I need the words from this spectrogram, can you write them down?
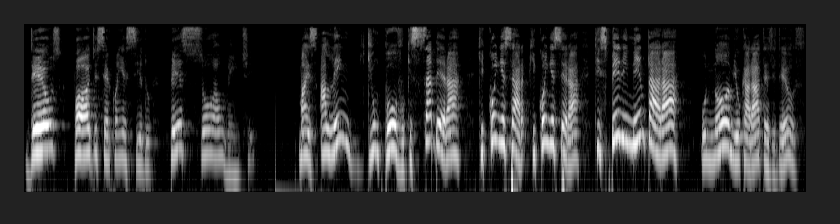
Deus pode ser conhecido pessoalmente. Mas além de um povo que saberá que conhecerá, que conhecerá, que experimentará o nome o caráter de Deus.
